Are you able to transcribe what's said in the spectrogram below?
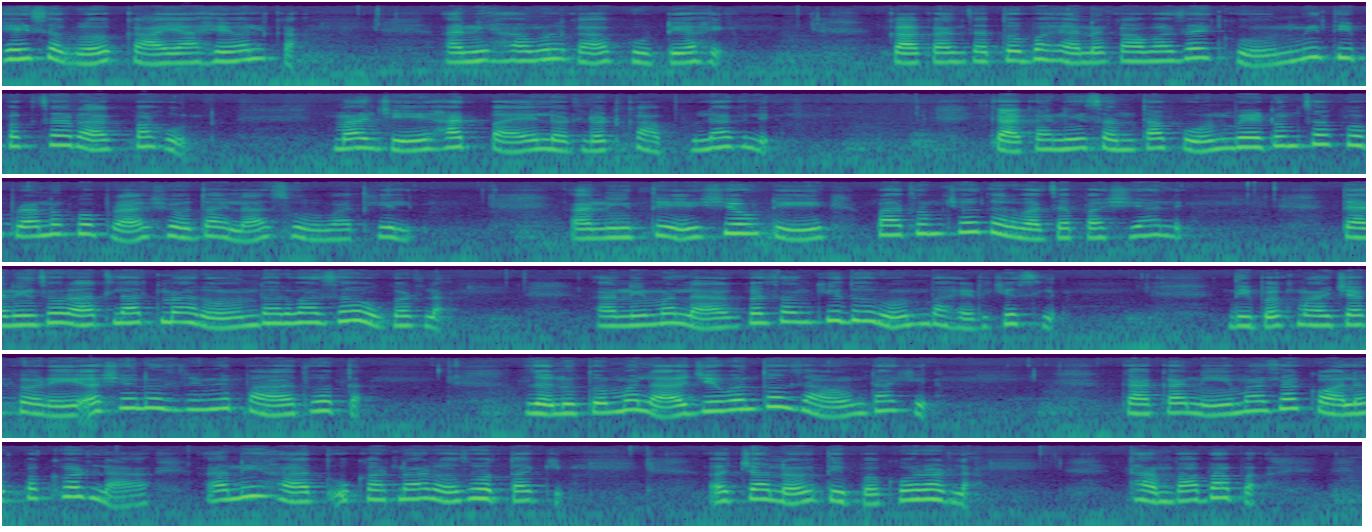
हे सगळं काय आहे अलका? आणि हा मुलगा खोटे आहे. काकांचा तो भयानक आवाज ऐकून मी दीपकचा राग पाहून माझे हातपाय लटलट कापू लागले. काकाने संतापून बेडरूमचा कोपरा न कोपरा शोधायला सुरुवात केली आणि ते शेवटी बाथरूमच्या दरवाजापाशी आले. त्याने जोरात लात मारून दरवाजा उघडला आणि मला गजांकी धरून बाहेर घेतले. दीपक माझ्याकडे अशा नजरेने पाळत होता. जणू तो मला जिवंत जाऊन टाकेल. काकाने माझा कॉलर पकडला आणि हात उकारणारच होता की. अचानक दीपक ओरडला थांबा बाबा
